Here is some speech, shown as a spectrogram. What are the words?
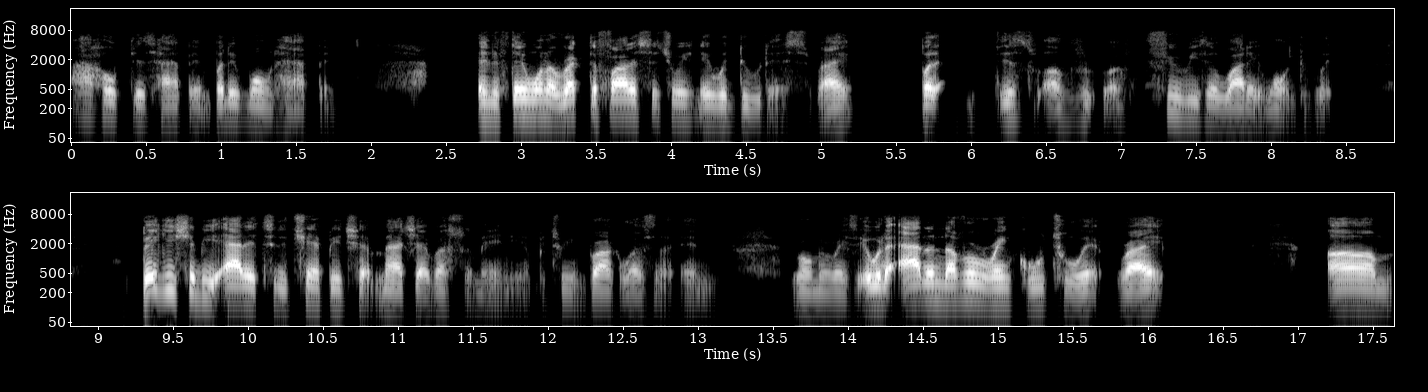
I hope this happened, but it won't happen. And if they want to rectify the situation, they would do this, right? But there's a, a few reasons why they won't do it. Biggie should be added to the championship match at WrestleMania between Brock Lesnar and Roman Reigns. It would add another wrinkle to it, right? Um,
